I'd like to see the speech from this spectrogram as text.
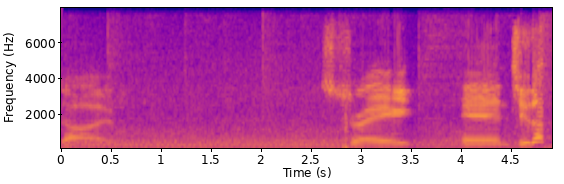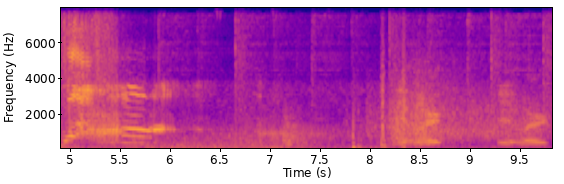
dive. Straight into the It worked.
